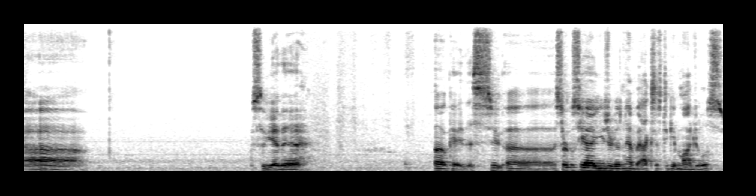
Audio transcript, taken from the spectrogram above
Ah. So yeah, the okay, the uh, Circle CI user doesn't have access to Git modules.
